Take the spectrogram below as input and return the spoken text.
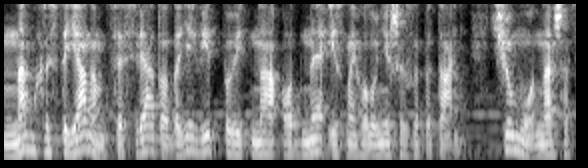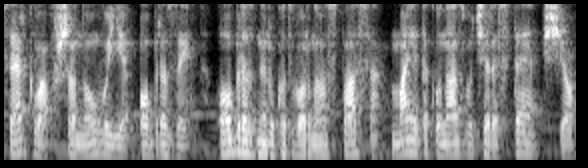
Нам, християнам, це свято дає відповідь на одне із найголовніших запитань: чому наша церква вшановує образи? Образ нерукотворного Спаса має таку назву через те, що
